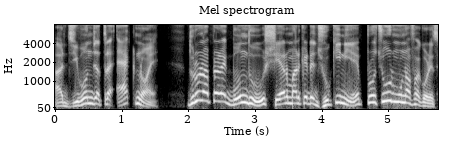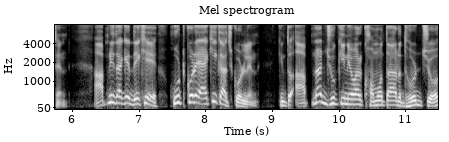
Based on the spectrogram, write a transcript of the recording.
আর জীবনযাত্রা এক নয়। ধরুন আপনার এক বন্ধু শেয়ার মার্কেটে ঝুঁকি নিয়ে প্রচুর মুনাফা করেছেন। আপনি তাকে দেখে হুট করে একই কাজ করলেন। কিন্তু আপনার ঝুঁকি নেওয়ার ক্ষমতা আর ধৈর্য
